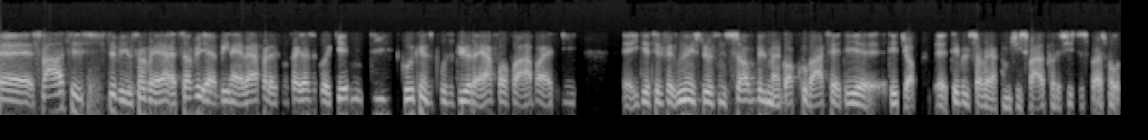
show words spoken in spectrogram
Øh, svaret til det sidste vil jo så være, at så vil jeg, mener jeg i hvert fald, at hvis man så gå igennem de godkendelsesprocedurer, der er for at få arbejde i, øh, i det her tilfælde Udlændingsstyrelsen, så vil man godt kunne varetage det, øh, det job. Øh, det vil så være, kan man sige, svaret på det sidste spørgsmål.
